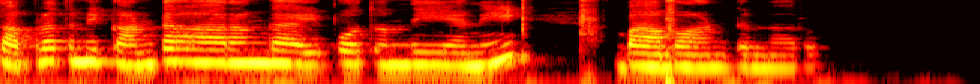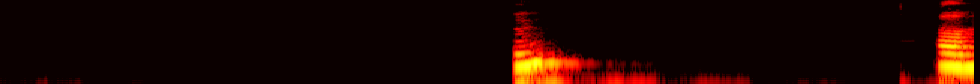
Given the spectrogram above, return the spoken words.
సఫలత మీ కంఠహారంగా అయిపోతుంది అని బాబా అంటున్నారు. ఓం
